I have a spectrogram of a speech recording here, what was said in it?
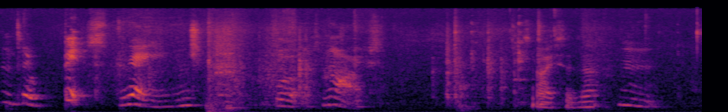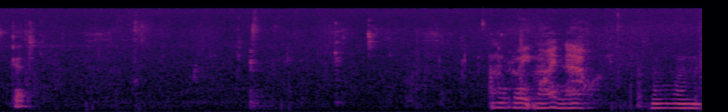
It's a bit strange, but it's nice. It's nice, isn't it? Hmm. Good. I'm going to eat mine now. Mm.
